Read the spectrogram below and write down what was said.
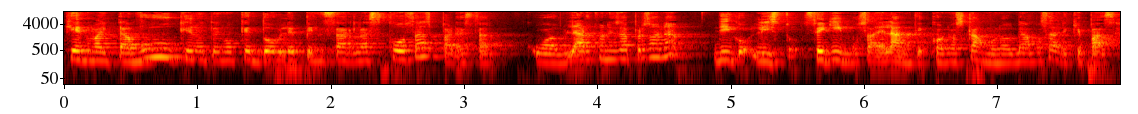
que no hay tabú, que no tengo que doble pensar las cosas para estar o hablar con esa persona, digo, listo, seguimos adelante, conozcámonos, veamos a ver qué pasa.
